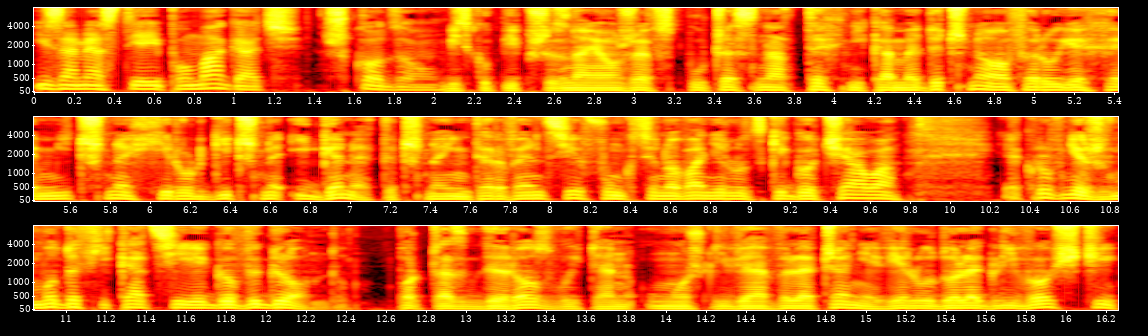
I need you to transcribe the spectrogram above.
i zamiast jej pomagać, szkodzą. Biskupi przyznają, że współczesna technika medyczna oferuje chemiczne, chirurgiczne i genetyczne interwencje w funkcjonowanie ludzkiego ciała, jak również w modyfikację jego wyglądu. Podczas gdy rozwój ten umożliwia wyleczenie wielu dolegliwości,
